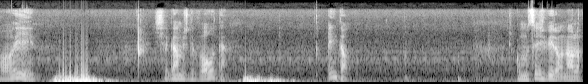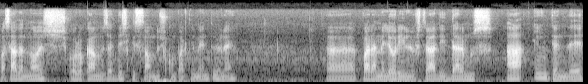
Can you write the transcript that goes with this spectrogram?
Oi, chegamos de volta. Então, como vocês viram na aula passada, nós colocamos a descrição dos compartimentos, né? Uh, para melhor ilustrar e darmos a entender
